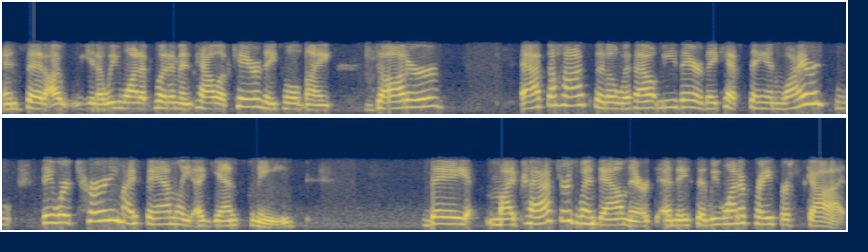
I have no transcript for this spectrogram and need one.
and said, "I, you know, we want to put him in palliative care." They told my daughter at the hospital without me there. They kept saying, "Why aren't?" They were turning my family against me. They, my pastors went down there and they said, "We want to pray for Scott."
